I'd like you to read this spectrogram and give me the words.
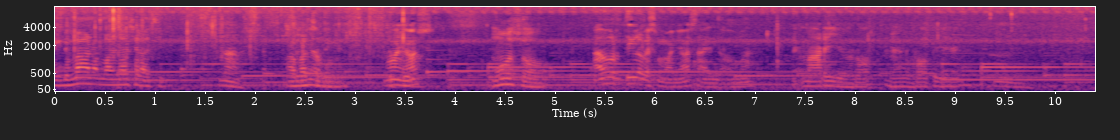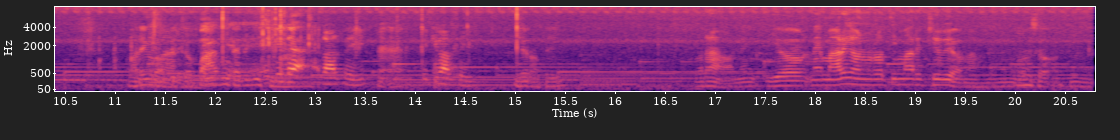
Yang demam anak monas rasi. Nah, Apa? Bang. monyos. muso Aku ngerti lo wis monyos ae to, nek mari ya rot yang roti ya Hmm. mari roti pak aku kata Iki iki tidak roti. Heeh, Iki roti. iya roti Ora ning yo nek mari ono roti mari dhewe yo, Mang. muso Hmm.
